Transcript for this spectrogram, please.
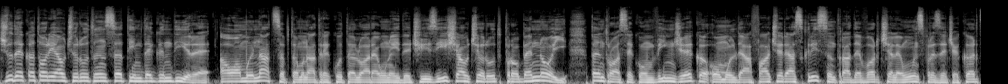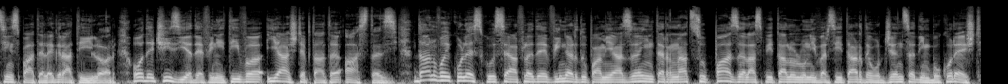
Judecătorii au cerut însă timp de gândire. Au amânat săptămâna trecută luarea unei decizii și au cerut probe noi, pentru a se convinge că omul de afaceri a scris într-adevăr cele 11 cărți în spatele gratiilor. O decizie definitivă e așteptată astăzi. Dan Voiculescu se află de vineri după amiază, internat sub pază la Spitalul Universitar de Urgență din București.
